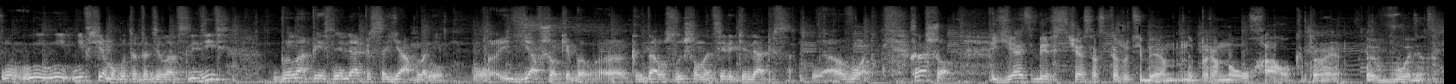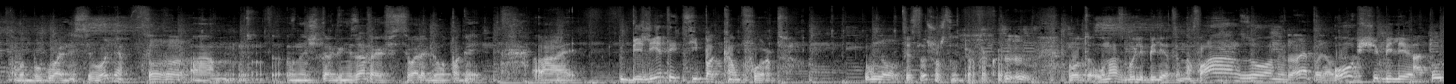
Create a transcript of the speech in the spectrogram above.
ну, не, не- не все могут это дело отследить. Была песня Ляписа «Яблони». Я в шоке был, э, когда услышал на телеке Ляписа. Э, Вот. Хорошо. Я тебе сейчас расскажу тебе про ноу-хау, которое вводят вот буквально сегодня. Ам, значит, организаторы фестиваля Галапагай. А, билеты типа комфорт. Ну, Ты слышал что-нибудь про такое? Вот у нас были билеты на фан-зоны, Ну, я понял, да. общий билет. А тут?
